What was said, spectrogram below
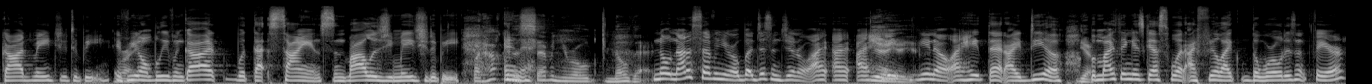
God made you to be. If Right. you don't believe in God, what that science and biology made you to be. But how can And- a seven year old know that? no, not a seven year old, but just in general. I I, I Yeah, hate yeah, yeah. you know I hate that idea. But my thing is, guess what? I feel like the world isn't fair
